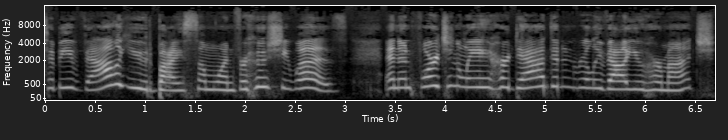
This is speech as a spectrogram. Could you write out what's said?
to be valued by someone for who she was. And unfortunately, her dad didn't really value her much.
